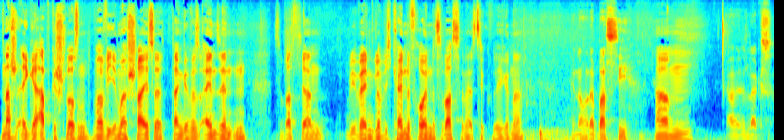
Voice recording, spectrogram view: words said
Naschecke abgeschlossen, war wie immer scheiße. Danke fürs Einsenden. Sebastian, wir werden, glaube ich, keine Freunde. Sebastian heißt der Kollege, ne? Genau, der Basti. Ähm, Alter Lachs.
